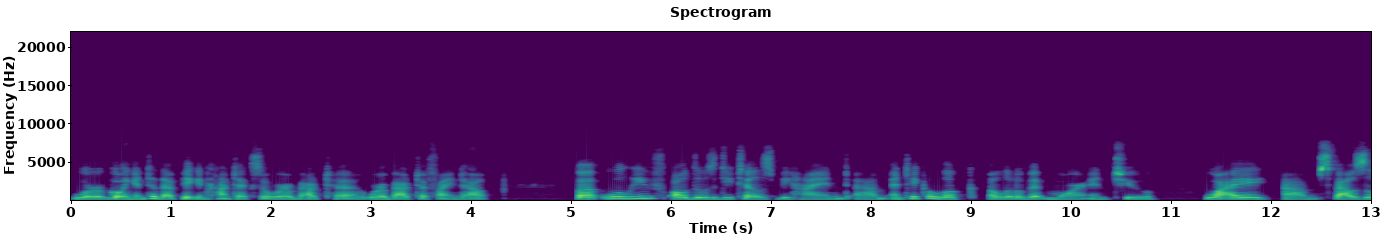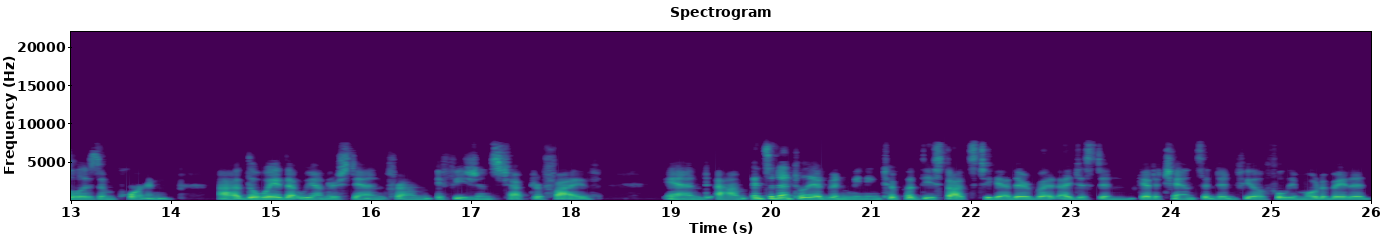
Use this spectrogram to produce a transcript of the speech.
we're going into that pagan context, so we're about to we're about to find out. But we'll leave all those details behind um, and take a look a little bit more into why um, spousal is important, uh, the way that we understand from Ephesians chapter 5. And um, incidentally, I'd been meaning to put these thoughts together, but I just didn't get a chance and didn't feel fully motivated.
